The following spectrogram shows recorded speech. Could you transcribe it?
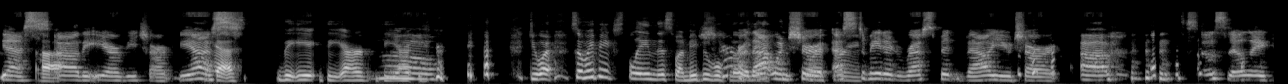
Yes. Uh, uh the ERV chart. Yes. Yes. The the ER the oh. ER. Do you want so maybe explain this one? Maybe sure, we'll go for that one. Sure. Estimated respite value chart. Um, so silly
